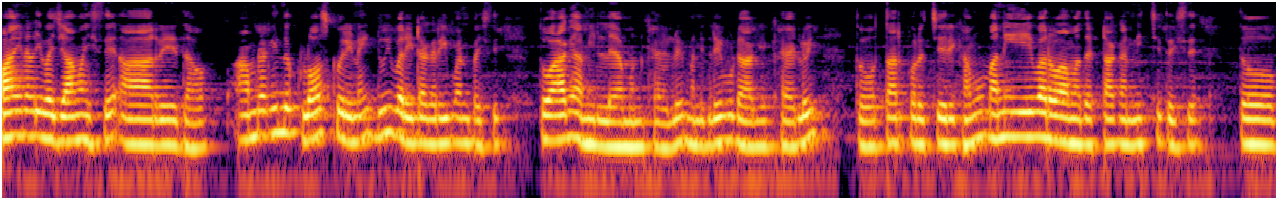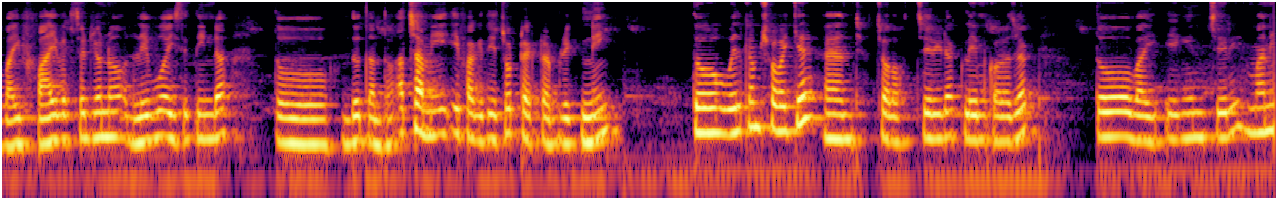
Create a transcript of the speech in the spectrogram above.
ফাইনালি ভাই জামাইছে আরে দাও, আমরা কিন্তু লস করি নাই, দুইবারই টাকা রিফান্ড পাইছি। তো আগে আমি লেমন খাইলই মানে লেবুটা আগে খাইলই তো তারপরে চেরি খামু। মানে এবারও আমাদের টাকা নিশ্চিত হয়েছে তো ভাই ফাইভ এক্সের জন্য লেবু আইছে তিনটা। তো দুর্দান্ত। আচ্ছা আমি এই ফাঁকে দিয়ে ছোট্ট একটা ব্রেক নেই। তো ওয়েলকাম সবাইকে অ্যান্ড চলো, চেরিটা ক্লেম করা যাক। তো ভাই এগেন চেরি মানে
